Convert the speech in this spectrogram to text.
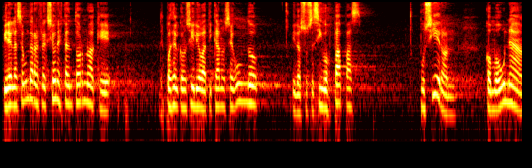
Mire, la segunda reflexión está en torno a que después del Concilio Vaticano II y los sucesivos papas pusieron como una,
